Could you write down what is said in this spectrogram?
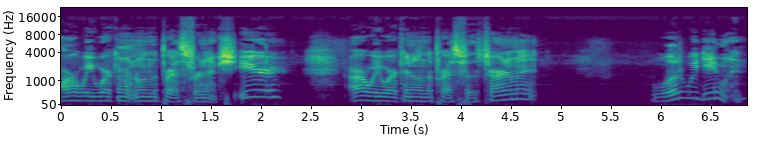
Are we working on the press for next year? Are we working on the press for the tournament? What are we doing?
